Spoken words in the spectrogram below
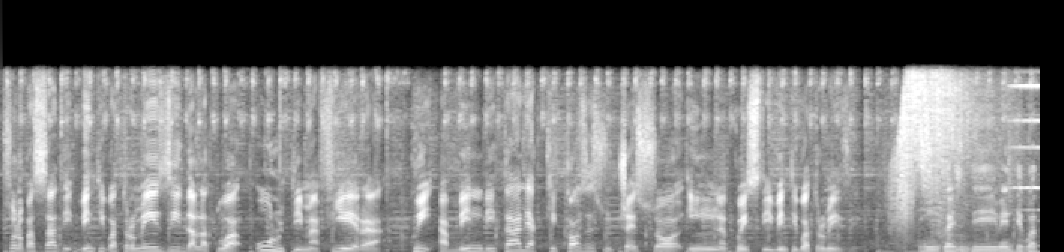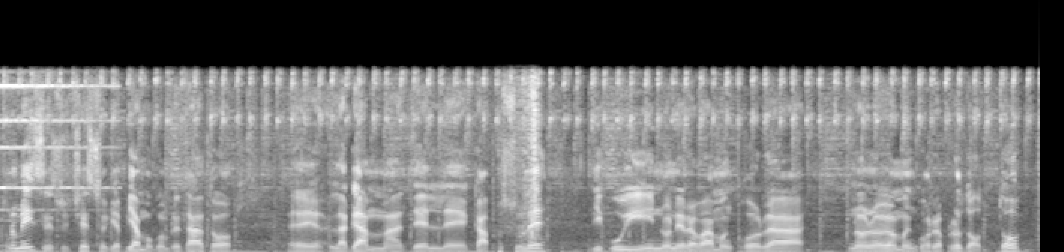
sono passati 24 mesi dalla tua ultima fiera qui a Venditalia, che cosa è successo in questi 24 mesi? In questi 24 mesi è successo che abbiamo completato eh, la gamma delle capsule di cui non ancora, non avevamo ancora prodotto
